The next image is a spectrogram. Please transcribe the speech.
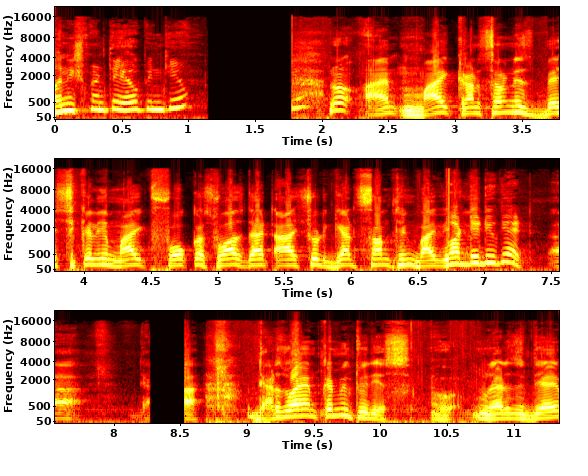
punishment they have been given? No, I'm, my concern is basically my focus was that I should get something by What did you get? that is why I'm coming to this. That is they,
